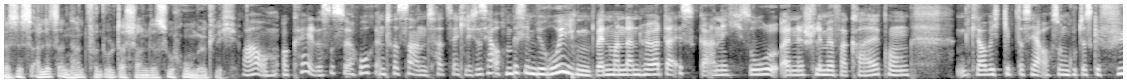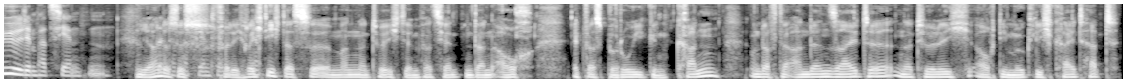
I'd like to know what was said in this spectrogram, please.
Das ist alles anhand von Ultraschalluntersuchungen möglich. Wow, okay, das ist ja hochinteressant tatsächlich. Das ist ja auch ein bisschen beruhigend, wenn man dann hört, da ist gar nicht so eine schlimme Verkalkung. Glaube ich, gibt das ja auch so ein gutes Gefühl dem Patienten. Ja, das ist völlig richtig, dass äh, man natürlich den Patienten dann auch etwas beruhigen kann und auf der anderen Seite natürlich auch die Möglichkeit hat,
